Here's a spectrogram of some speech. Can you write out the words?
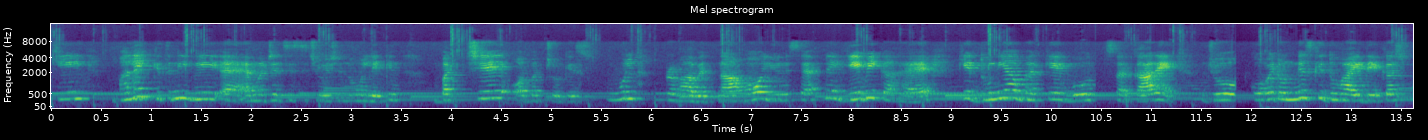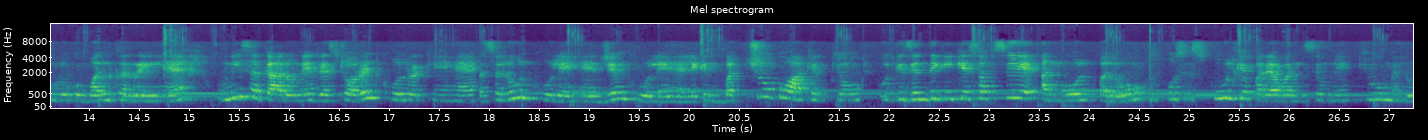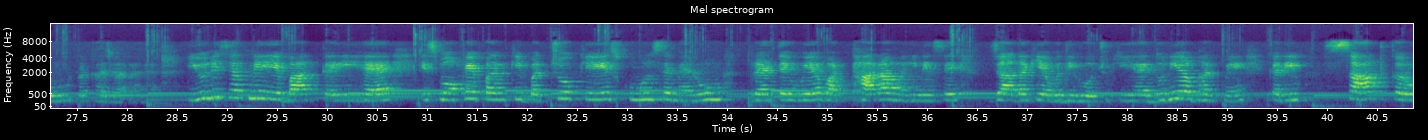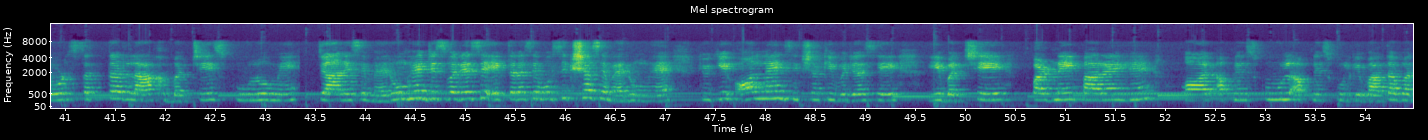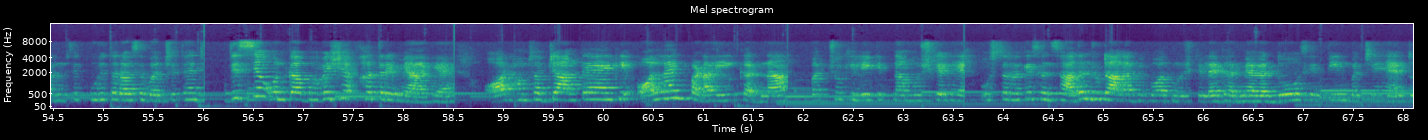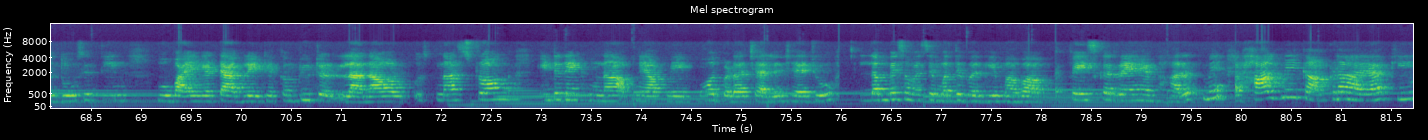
कि भले कितनी भी इमरजेंसी सिचुएशन हो, लेकिन बच्चे और बच्चों के स्कूल प्रभावित ना हो। यूनिसेफ ने ये भी कहा है कि दुनिया भर के वो सरकारें जो कोविड 19 की दुहाई देकर स्कूलों को बंद कर रही हैं, उन्हीं सरकारों ने रेस्टोरेंट खोल रखे हैं, सलून खोले हैं, जिम खोले हैं, लेकिन बच्चों को आखिर क्यों? उनकी ज़िंदगी के सबसे अनमोल पलों उस स्कूल के पर्यावरण से उन्हें क्यों महरूम रखा जा रहा है? यूनिसेफ ने ये बात कही है, इस मौके पर कि बच्चों के स्कूल से महरूम रहते हुए अब 18 महीने से ज़्यादा की अवधि हो चुकी है। दुनिया भर में करीब सात करोड़ सत्तर लाख बच्चे स्कूलों में जाने से महरूम हैं, जिस वजह से एक तरह से वो शिक्षा से महरूम हैं, क्योंकि ऑनलाइन शिक्षा की वजह से ये बच्चे पढ़ नहीं पा रहे हैं और अपने स्कूल अपने स्कूल के वातावरण से पूरी तरह से वंचित हैं, जिससे उनका भविष्य खतरे में आ गया है। और हम सब जानते हैं कि ऑनलाइन पढ़ाई करना बच्चों के लिए कितना मुश्किल है। उस तरह के संसाधन जुटाना भी बहुत मुश्किल है। घर में अगर दो से तीन बच्चे हैं तो दो से तीन मोबाइल या टैबलेट या कंप्यूटर लाना और उतना स्ट्रॉन्ग इंटरनेट होना अपने आप में एक बहुत बड़ा चैलेंज है, जो लंबे समय से मध्य वर्गीय माँ बाप फेस कर रहे हैं भारत में। हाल में एक आंकड़ा आया कि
